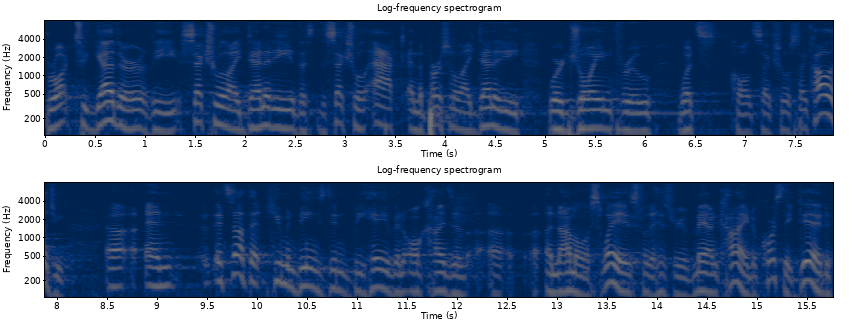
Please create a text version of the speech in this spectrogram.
brought together the sexual identity, the, the sexual act, and the personal identity were joined through what's called sexual psychology. Uh, and it's not that human beings didn't behave in all kinds of uh, anomalous ways for the history of mankind. Of course they did,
